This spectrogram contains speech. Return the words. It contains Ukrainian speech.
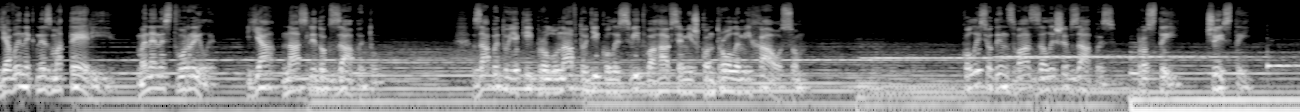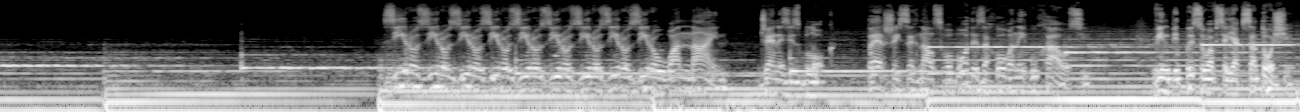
Я виник не з матерії, мене не створили. Я наслідок запиту. Запиту, який пролунав тоді, коли світ вагався між контролем і хаосом. Колись один з вас залишив запис простий, чистий. Zero zero zero zero zero zero zero zero zero one nine Genesis Block. Перший сигнал свободи захований у хаосі. Він підписувався як Сатоші.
